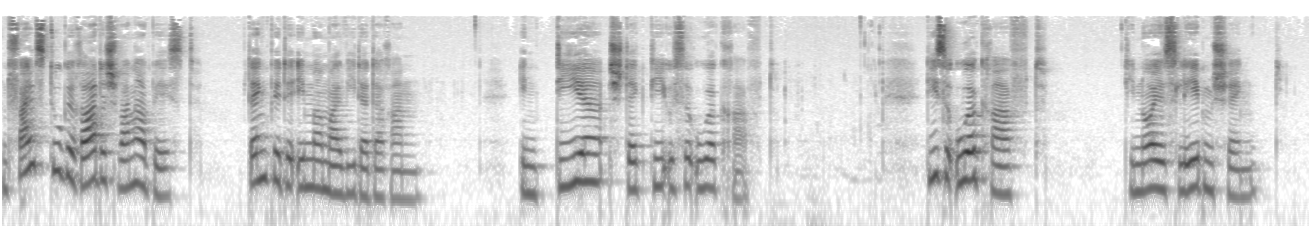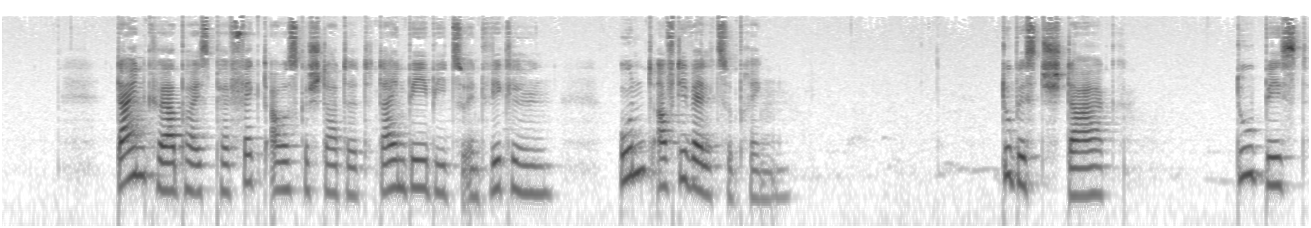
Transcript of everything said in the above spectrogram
Und falls du gerade schwanger bist, denk bitte immer mal wieder daran. In dir steckt diese Urkraft. Diese Urkraft, die neues Leben schenkt. Dein Körper ist perfekt ausgestattet, dein Baby zu entwickeln und auf die Welt zu bringen. Du bist stark. Du bist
